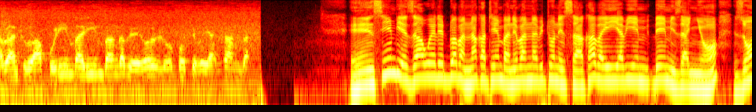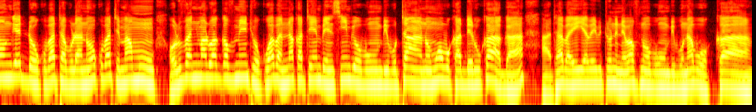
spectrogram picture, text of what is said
Abantu bakulimbalimba nga berobote bwe yagamba ensimbi ezaaweereddwa bannakatemba ne bannabitone saako abayiiya b'emizannyo zongedde okubatabula n'okubatemamu oluvannyuma lwa gavumenti okuwa bannakatemba ensimbi obuwumbi butaano mu obukadde lukaaga ate abayiiya b'ebitone ne bafuna obuwumbi buna bwokka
